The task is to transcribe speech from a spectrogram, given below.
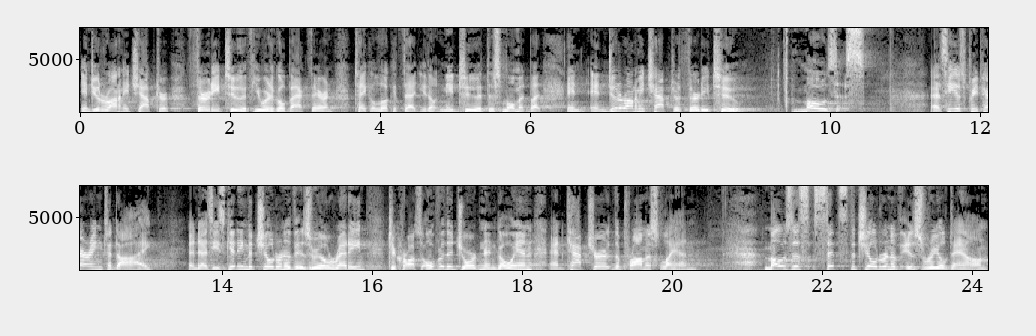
In Deuteronomy chapter 32, if you were to go back there and take a look at that, you don't need to at this moment, but in, in Deuteronomy chapter 32, Moses, as he is preparing to die, and as he's getting the children of Israel ready to cross over the Jordan and go in and capture the promised land, Moses sits the children of Israel down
